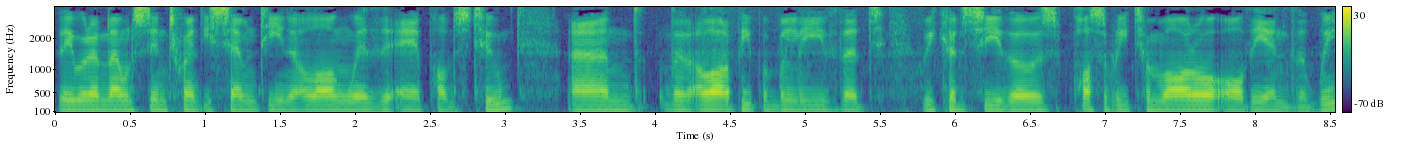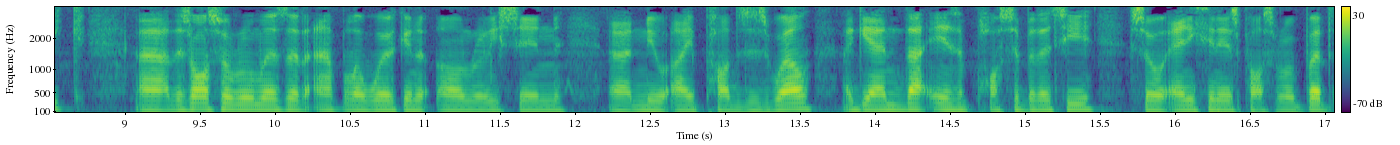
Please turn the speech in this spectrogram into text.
They were announced in 2017 along with the AirPods 2, and a lot of people believe that we could see those possibly tomorrow or the end of the week. Uh, there's also rumors that Apple are working on releasing uh, new iPods as well. Again, that is a possibility, so anything is possible. But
